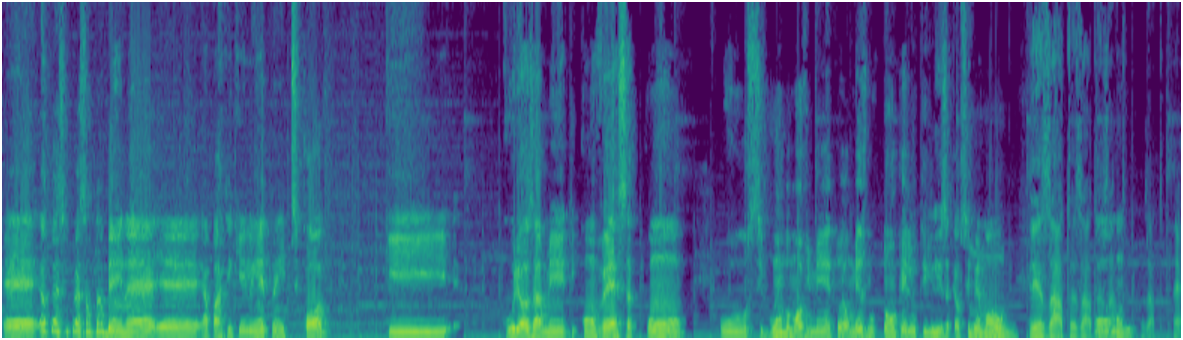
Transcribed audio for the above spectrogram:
é, eu tenho essa impressão também, né? É, a parte em que ele entra em Pskov, que curiosamente conversa com o segundo movimento, é o mesmo tom que ele utiliza, que é o si bemol. Hum, exato, exato, então, exato. exato é.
